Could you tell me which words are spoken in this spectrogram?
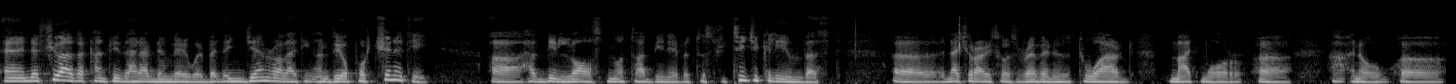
and a few other countries that have done very well. But in general, I think and the opportunity uh, has been lost not to have been able to strategically invest uh, natural resource revenue toward much more, uh, uh, you know,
